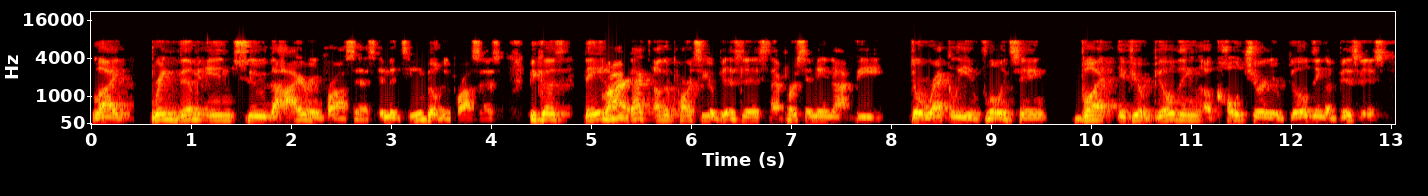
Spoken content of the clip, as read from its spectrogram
Like bring them into the hiring process, in the team building process, because they right. affect other parts of your business. That person may not be directly influencing. But if you're building a culture, and you're building a business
